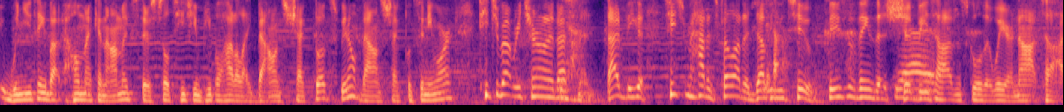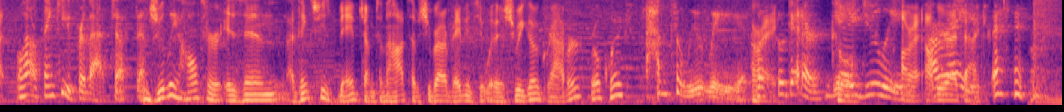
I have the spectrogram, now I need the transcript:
When you think about home economics, they're still teaching people how to like balance checkbooks. We don't balance checkbooks anymore. Teach about return on investment. That'd be good. Teach them how to fill out a W 2. These are the things that should yes. be taught in school that we are not taught. Well, thank you for that, Justin. Julie Halter is in, I think she may have jumped in the hot tub. She brought her bathing suit with her. Should we go grab her real quick? Absolutely. All Let's right. go get her. Cool. Yay, Julie. All right, I'll All be right, right back.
